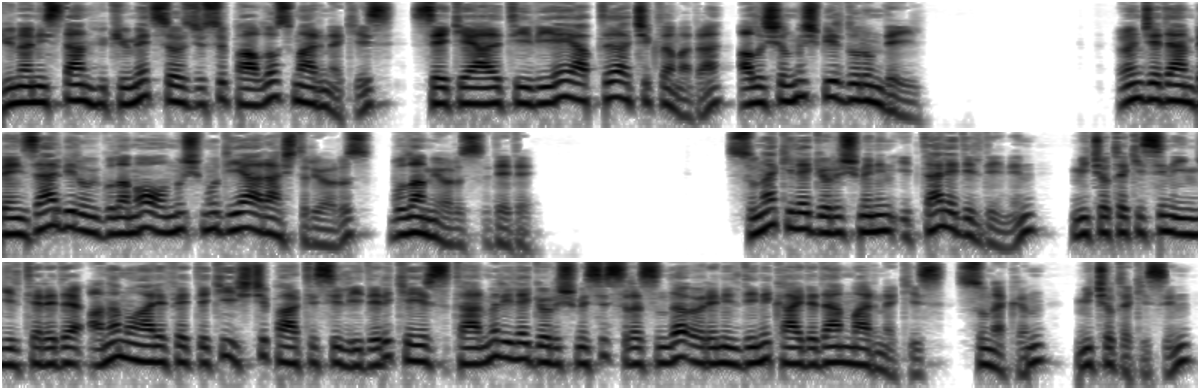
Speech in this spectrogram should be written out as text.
Yunanistan hükümet sözcüsü Pavlos Marinakis, SKA TV'ye yaptığı açıklamada alışılmış bir durum değil. Önceden benzer bir uygulama olmuş mu diye araştırıyoruz, bulamıyoruz, dedi. Sunak ile görüşmenin iptal edildiğinin, Mitsotakis'in İngiltere'de ana muhalefetteki İşçi Partisi lideri Keir Starmer ile görüşmesi sırasında öğrenildiğini kaydeden Marinakis, Sunak'ın, Mitsotakis'in,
